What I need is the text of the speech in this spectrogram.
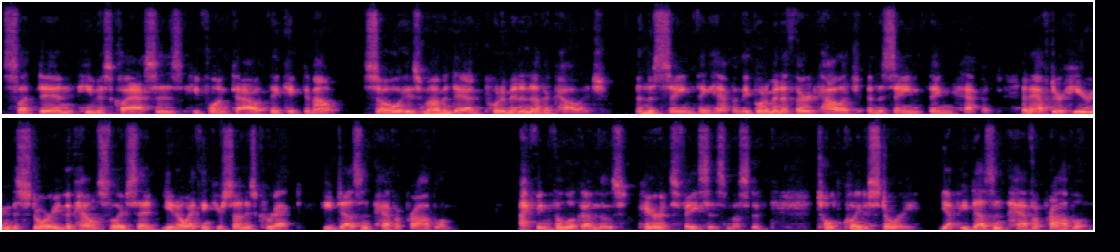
slept in, he missed classes, he flunked out, they kicked him out. So his mom and dad put him in another college. And the same thing happened. They put him in a third college, and the same thing happened. And after hearing the story, the counselor said, You know, I think your son is correct. He doesn't have a problem. I think the look on those parents' faces must have told quite a story. Yep, he doesn't have a problem.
